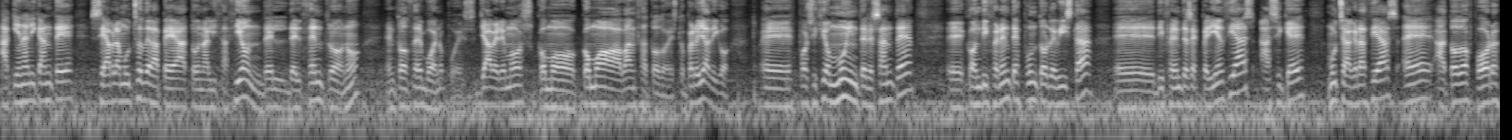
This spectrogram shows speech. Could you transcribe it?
Aquí en Alicante se habla mucho de la peatonalización del, del centro, ¿no? Entonces, bueno, pues ya veremos cómo, cómo avanza todo esto. Pero ya digo, eh, exposición muy interesante, eh, con diferentes puntos de vista, eh, diferentes experiencias, así que muchas gracias eh, a todos por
